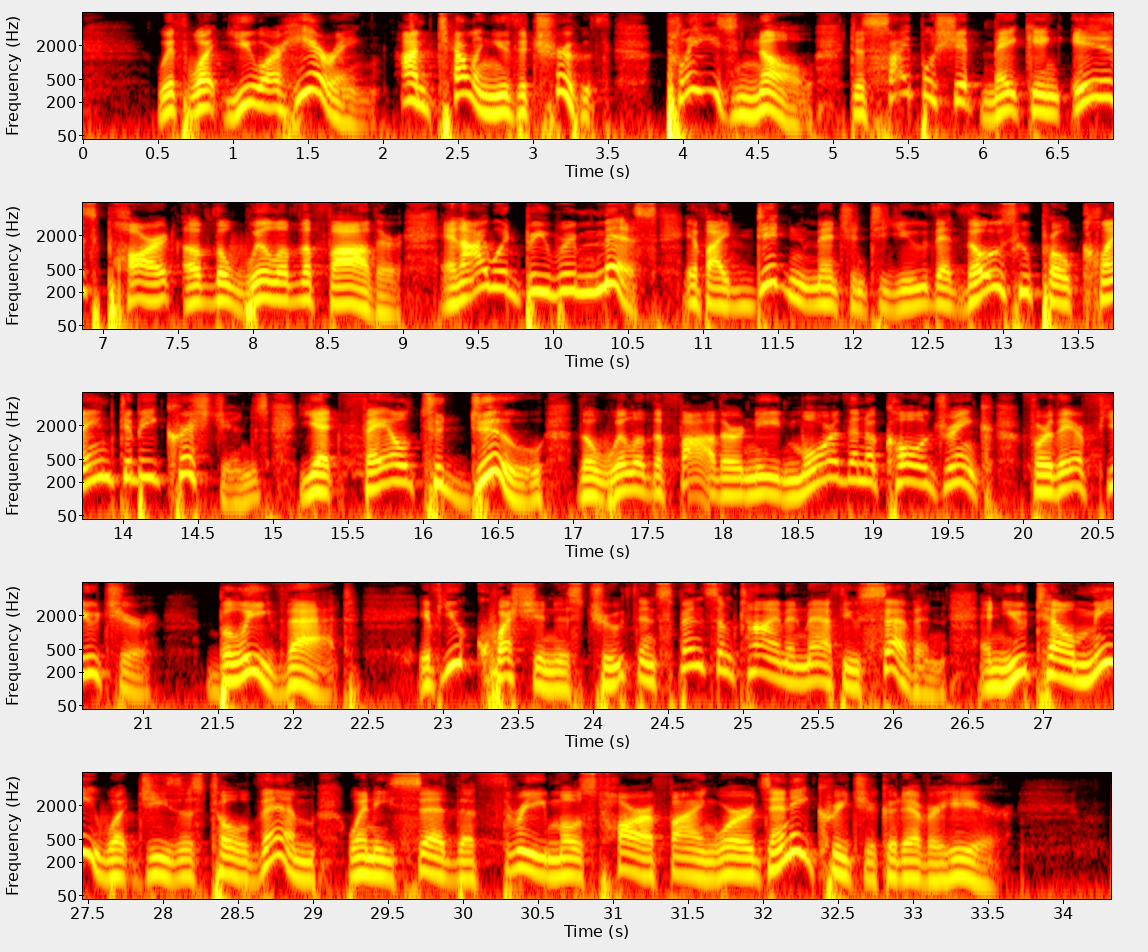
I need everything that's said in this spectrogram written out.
with what you are hearing. I'm telling you the truth. Please know discipleship making is part of the will of the Father. And I would be remiss if I didn't mention to you that those who proclaim to be Christians yet fail to do the will of the Father need more than a cold drink for their future. Believe that. If you question this truth, then spend some time in Matthew 7 and you tell me what Jesus told them when he said the three most horrifying words any creature could ever hear.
